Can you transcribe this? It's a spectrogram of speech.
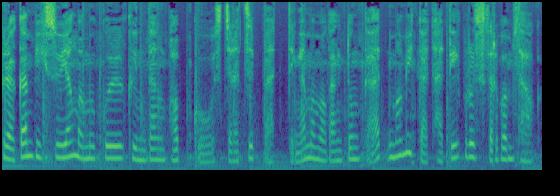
Gerakan biksu yang memukul gendang popko secara cepat dengan memegang tongkat memikat hati produser 범석.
